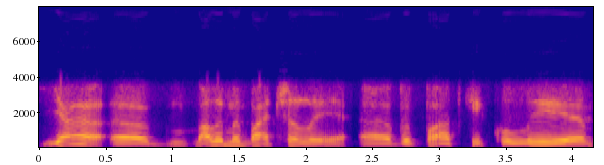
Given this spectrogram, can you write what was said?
я е, але ми бачили е, випадки, коли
